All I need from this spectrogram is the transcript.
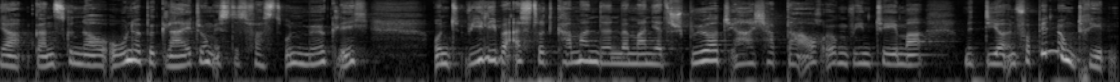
Ja, ganz genau. Ohne Begleitung ist es fast unmöglich. Und wie, liebe Astrid, kann man denn, wenn man jetzt spürt, ja, ich habe da auch irgendwie ein Thema, mit dir in Verbindung treten?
